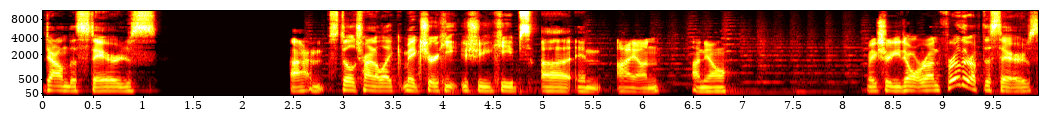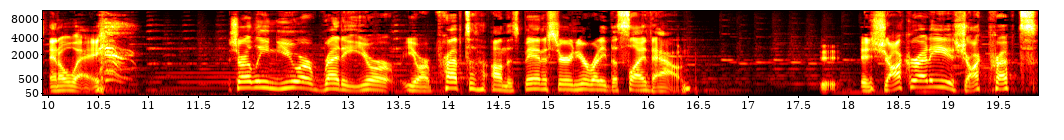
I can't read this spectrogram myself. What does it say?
down the stairs. I'm still trying to like make sure he she keeps uh an eye on on y'all. Make sure you don't run further up the stairs and away. Charlene, you are ready. You're you are prepped on this banister and you're ready to slide down. Is Jacques ready? Is Jacques prepped?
